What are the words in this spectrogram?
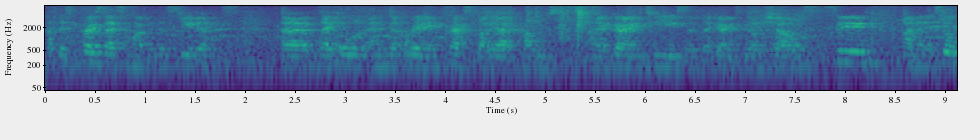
had this process and worked with the students. Um, they all ended up really impressed by the outcomes and are going to use them. They're going to be on shelves soon, um, and it's all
